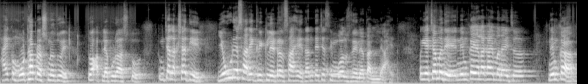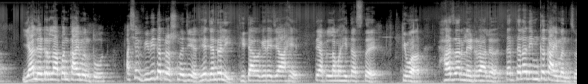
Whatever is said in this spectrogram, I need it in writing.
हा एक मोठा प्रश्न जो आहे तो आपल्यापुढं असतो. तुमच्या लक्षात येईल एवढे सारे ग्रीक लेटर्स आहेत आणि त्याचे सिम्बॉल्स देण्यात आलेले आहेत. मग याच्यामध्ये नेमकं याला काय म्हणायचं? नेमका या लेटरला आपण काय म्हणतो? असे विविध प्रश्न जे आहेत हे जनरली थिटा वगैरे जे आहेत ते आपल्याला माहीत असतंय. किंवा हा जर लेटर आलं तर त्याला नेमकं काय म्हणचं?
